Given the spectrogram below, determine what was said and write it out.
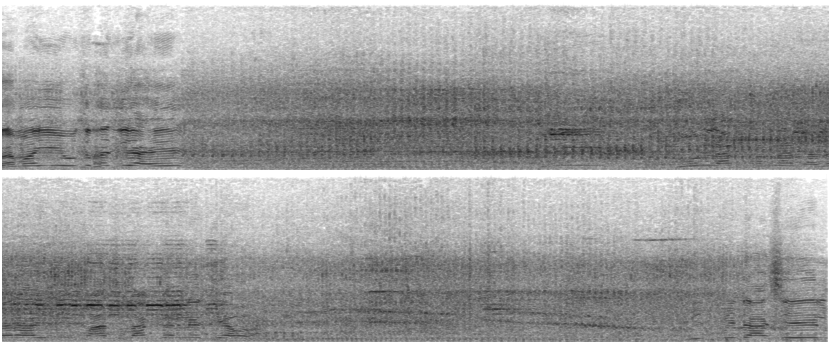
रमाई योजना जी आहे ती दोन लाख पन्नास हजाराऐवजी पाच लाख करण्यात यावा. मिटमिट असेल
